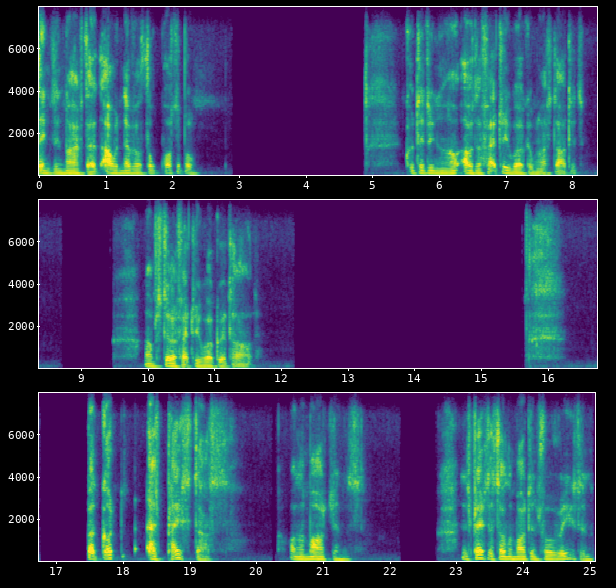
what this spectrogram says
things in life that I would never have thought possible. Considering I was a factory worker when I started. I'm still a factory worker at heart. But God has placed us on the margins. it's placed us on the margins for a reason.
